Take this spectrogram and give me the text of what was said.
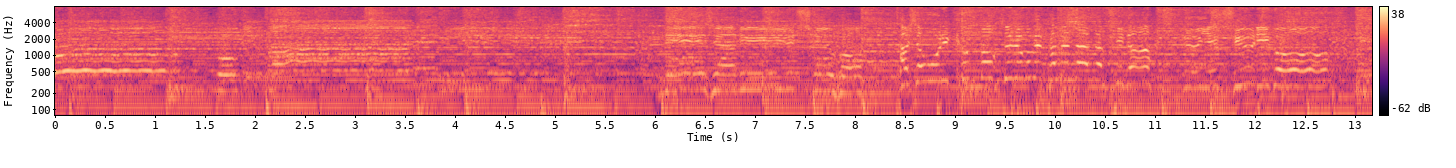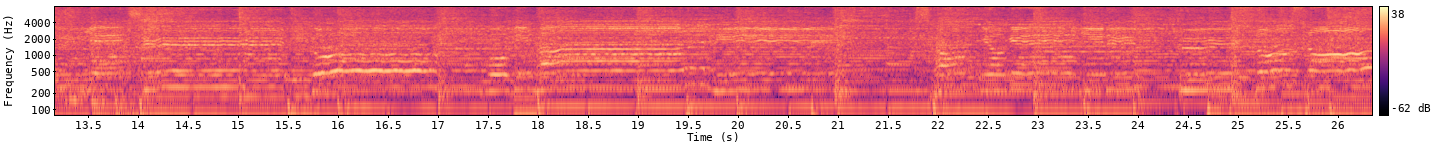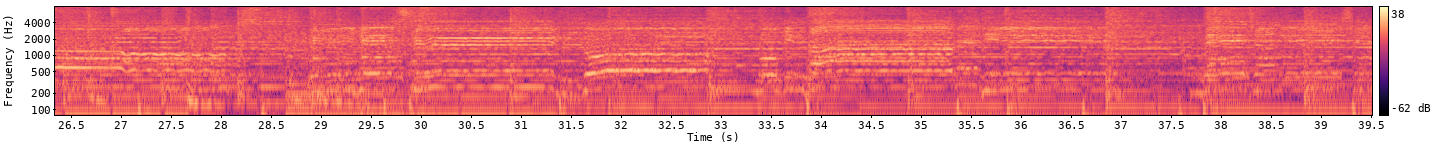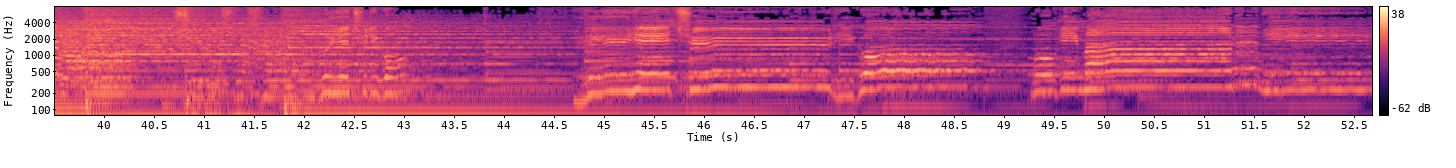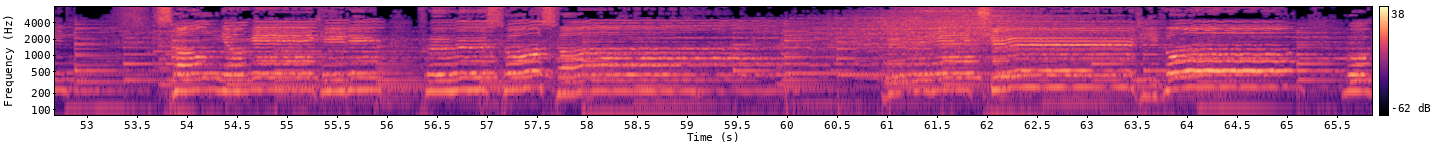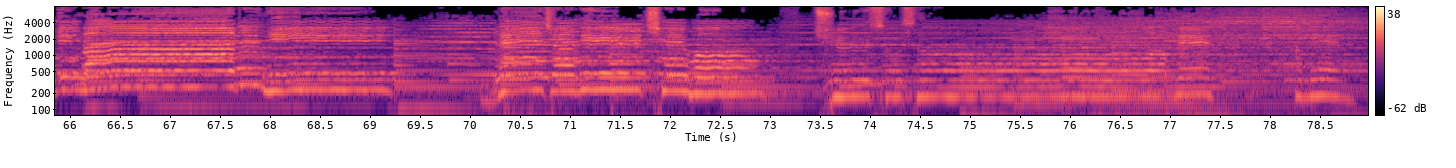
목이 마르니 내 잔을 채워. 다시 한번 우리 큰 목소리로 고백하며 나갑시다. 그의 줄이고 그의 줄이고 목이 마르 성령의 기름 부소서. 그의 줄이고 목이 마르니 내 잔을 채워 주소서. 아멘. 아멘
